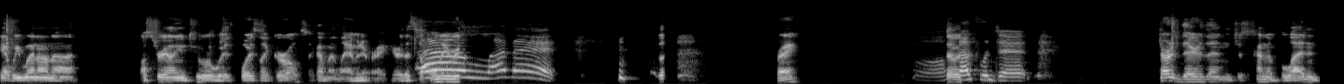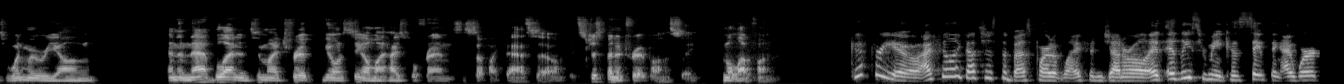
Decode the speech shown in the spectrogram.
Yeah, we went on a Australian tour with Boys Like Girls. I got my laminate right here. That's the only I reason, love it. Right? Cool. So That's legit. started there, then just kind of bled into when we were young. And then that bled into my trip, going to see all my high school friends and stuff like that. So it's just been a trip, honestly. It's been a lot of fun. Good for you. I feel like that's just the best part of life in general, at, at least for me, because same thing. I work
